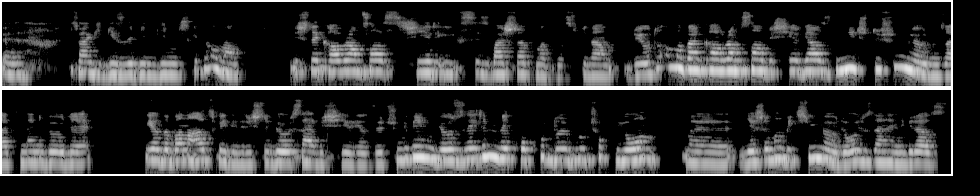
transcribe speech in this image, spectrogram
Ee, sanki gizli bilgiymiş gibi ama işte kavramsal şiiri ilk siz başlatmadınız falan diyordu. Ama ben kavramsal bir şiir yazdığımı hiç düşünmüyorum zaten. Hani böyle ya da bana atfedilir işte görsel bir şiir yazıyor. Çünkü benim gözlerim ve koku duygum çok yoğun e, yaşama biçimim öyle. O yüzden hani biraz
